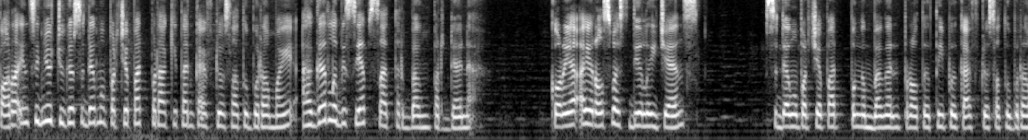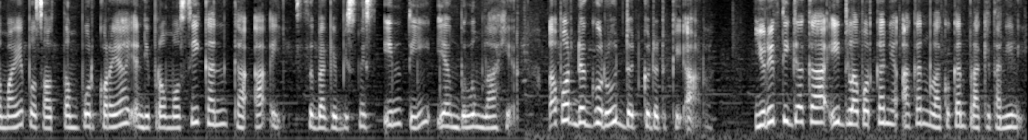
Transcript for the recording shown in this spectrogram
Para insinyur juga sedang mempercepat perakitan KF-21 Buramai agar lebih siap saat terbang perdana. Korea Aerospace Diligence sedang mempercepat pengembangan prototipe KF-21 Bramai pesawat tempur Korea yang dipromosikan KAI sebagai bisnis inti yang belum lahir. Lapor theguru.co.kr Unit 3 KAI dilaporkan yang akan melakukan perakitan ini.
